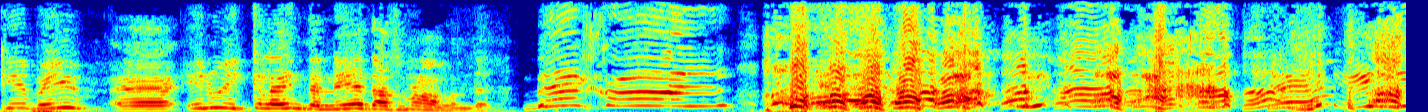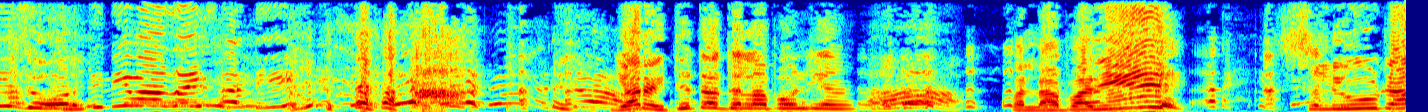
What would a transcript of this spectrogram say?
ਕਿ ਅਹ, ਇਹਨੂੰ ਇੱਕ ਲਾਈਨ ਦੰਨੇ ਆ 10 ਬਣਾ ਲੈਂਦਾ ਬਿਲਕੁਲ! ਇੰਨੀ ਜ਼ੋਰ ਦੀ ਨਹੀਂ ਆਵਾਜ਼ ਆਈ ਸਾਡੀ। ਯਾਰ ਇੱਥੇ ਤੱਕ ਗੱਲਾਂ ਪਹੁੰਚੀਆਂ। ਪੱਲਾ ਭਾਜੀ ਸਲੂਟ ਆ।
